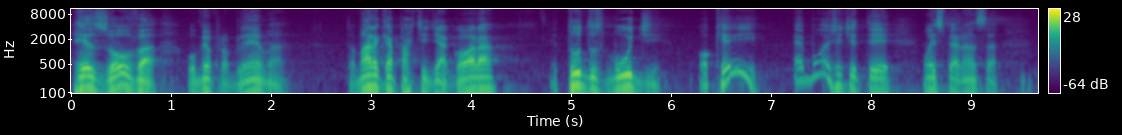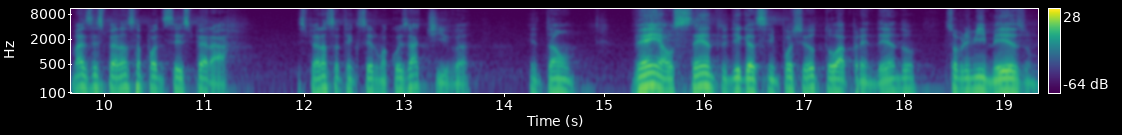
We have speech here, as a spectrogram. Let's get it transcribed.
resolva o meu problema, tomara que a partir de agora tudo mude. Ok, é bom a gente ter uma esperança, mas esperança pode ser esperar. Esperança tem que ser uma coisa ativa. Então, venha ao centro e diga assim: Poxa, eu estou aprendendo sobre mim mesmo,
